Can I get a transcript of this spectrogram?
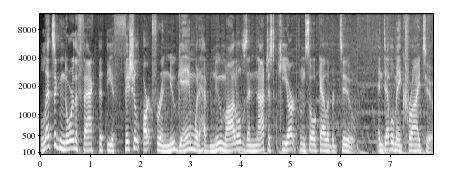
Let's ignore the fact that the official art for a new game would have new models and not just key art from Soul Calibur 2 and Devil May Cry 2.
